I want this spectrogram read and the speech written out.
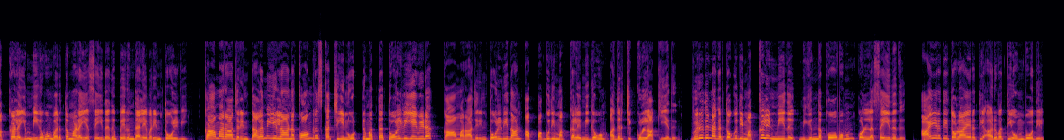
மக்களையும் மிகவும் வருத்தமடைய செய்தது பெருந்தலைவரின் தோல்வி. காமராஜரின் தலைமையிலான காங்கிரஸ் கட்சியின் ஒட்டுமொத்த தோல்வியை விட காமராஜரின் தோல்விதான் அப்பகுதி மக்களை மிகவும் அதிர்ச்சிக்குள்ளாக்கியது. விருதுநகர் தொகுதி மக்களின் மீது மிகுந்த கோபமும் கொள்ள செய்தது. ஆயிரத்தி தொள்ளாயிரத்தி அறுபத்தி ஒம்போதில்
